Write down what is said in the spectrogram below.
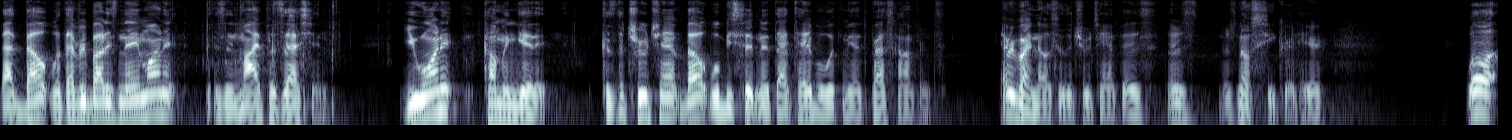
That belt with everybody's name on it is in my possession. You want it? Come and get it. Because the true champ belt will be sitting at that table with me at the press conference. Everybody knows who the true champ is. There's there's no secret here. Well,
